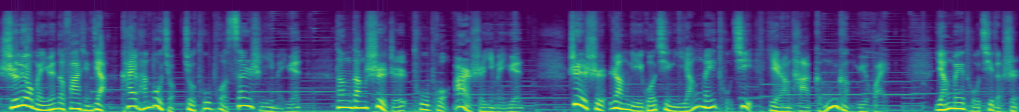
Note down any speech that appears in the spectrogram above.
十六美元的发行价，开盘不久就突破三十亿美元，当当市值突破二十亿美元。这事让李国庆扬眉吐气，也让他耿耿于怀。扬眉吐气的是，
